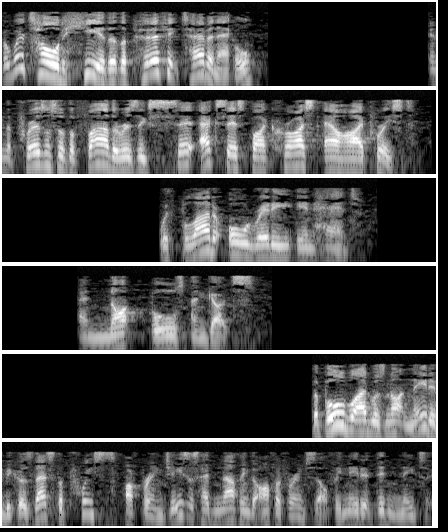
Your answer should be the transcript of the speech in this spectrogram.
But we're told here that the perfect tabernacle in the presence of the Father is accessed by Christ our high priest. With blood already in hand, and not bulls and goats. The bull blood was not needed because that's the priest's offering. Jesus had nothing to offer for himself. He needed, didn't need to.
